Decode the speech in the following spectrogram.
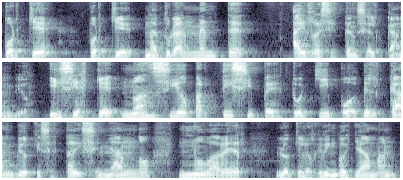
¿Por qué? Porque naturalmente hay resistencia al cambio. Y si es que no han sido partícipes tu equipo del cambio que se está diseñando, no va a haber lo que los gringos llaman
